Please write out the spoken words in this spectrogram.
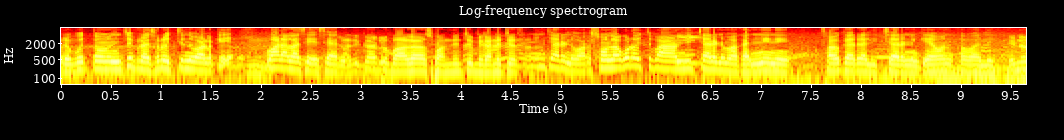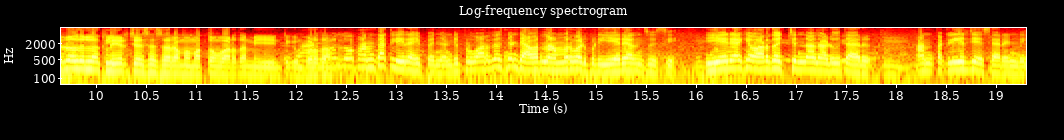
ప్రభుత్వం నుంచి ప్రెషర్ వచ్చింది వాళ్ళకి వాళ్ళు అలా చేశారు. అధికారులు బాగా స్పందించి మీకు అన్ని చేశారు. అందించారండి. వర్షంలో కూడా వచ్చి బాగా అందించారండి మాకు అన్ని సౌకర్యాలు ఇచ్చారండి ఇంకేమనుకోవాలి ఎన్ని రోజుల్లో క్లియర్ చేసేసారమ్మా మొత్తం వరద మీ ఇంటికి బురద? అంతా? లోపు అంతా క్లియర్ అయిపోయిందండి. ఇప్పుడు వరద వచ్చిందంటే ఎవరు నమ్మరు కూడా ఇప్పుడు ఈ ఏరియాను చూసి. ఈ ఏరియాకి వరద వచ్చిందా అని అడుగుతారు. అంత క్లియర్ చేశారండి.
